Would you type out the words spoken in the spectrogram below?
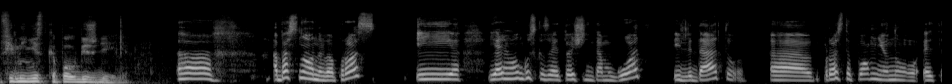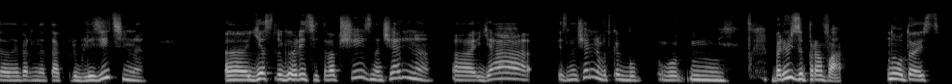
феминистка по убеждению? А, обоснованный вопрос. И я не могу сказать точно там год или дату, Uh, просто помню, ну, это, наверное, так приблизительно. Э, если говорить это вообще изначально, э, я изначально вот как бы борюсь за права. Ну, то есть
